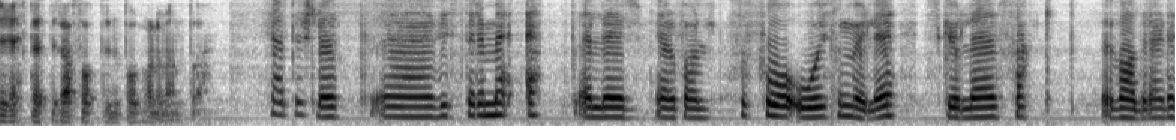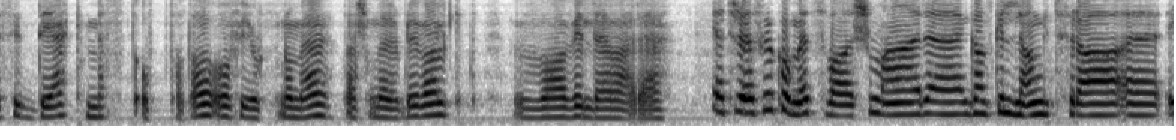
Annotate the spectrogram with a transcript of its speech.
rett etter de er satt inn på parlamentet. Helt til slutt, eh, hvis dere med ett, eller i alle fall så få ord som mulig, skulle sagt hva dere er desidert mest opptatt av å få gjort noe med dersom dere blir valgt, hva vil det være? Jeg tror jeg skal komme med et svar som er eh, ganske langt fra eh,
